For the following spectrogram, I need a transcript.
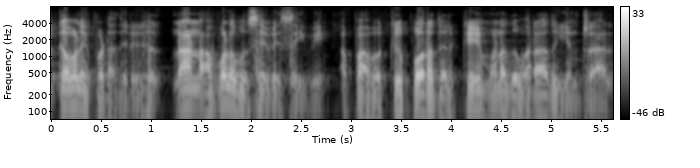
கவலைப்படாதீர்கள். நான் அவ்வளவு சேவை செய்வேன். அப்பாவுக்கு போறதற்கே மனது வராது என்றால்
